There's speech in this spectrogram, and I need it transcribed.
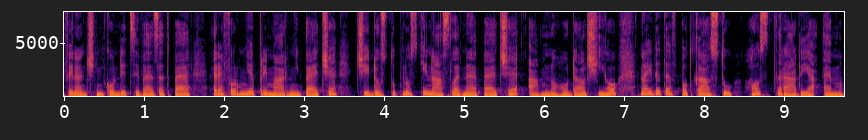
finanční kondici VZP, reformě primární péče či dostupnosti následné péče a mnoho dalšího najdete v podcastu Host Rádia M.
